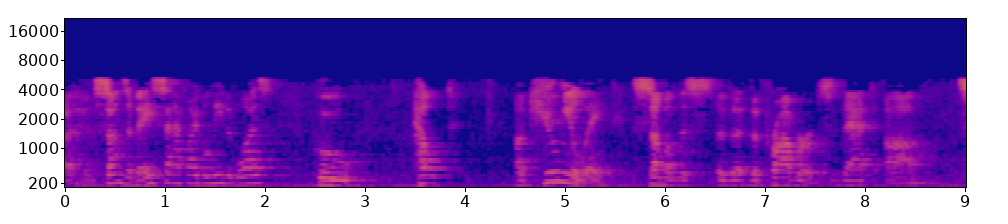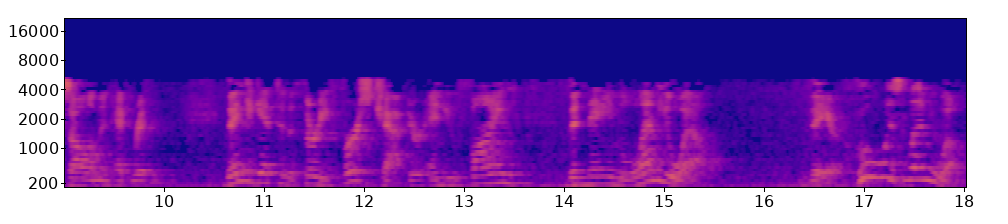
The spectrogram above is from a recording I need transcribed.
uh, sons of Asaph, I believe it was, who helped accumulate some of the, the, the Proverbs that um, Solomon had written. Then you get to the 31st chapter and you find the name Lemuel there. Who was Lemuel?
